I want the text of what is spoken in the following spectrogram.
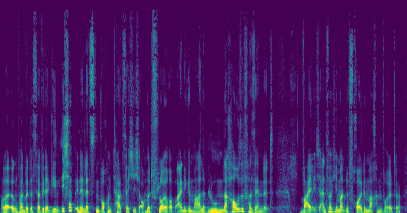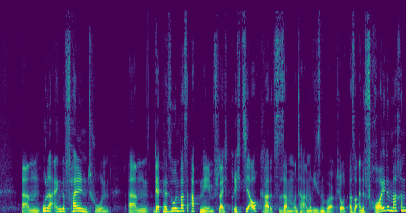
aber irgendwann wird das ja wieder gehen. Ich habe in den letzten Wochen tatsächlich auch mit Fleurop einige Male Blumen nach Hause versendet, weil ich einfach jemand eine Freude machen wollte. Ähm, oder einen Gefallen tun. ähm, der Person was abnehmen. Vielleicht bricht sie auch gerade zusammen unter einem riesen Workload. Also eine Freude machen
